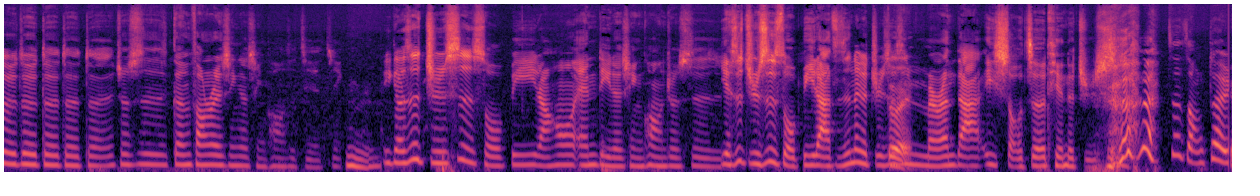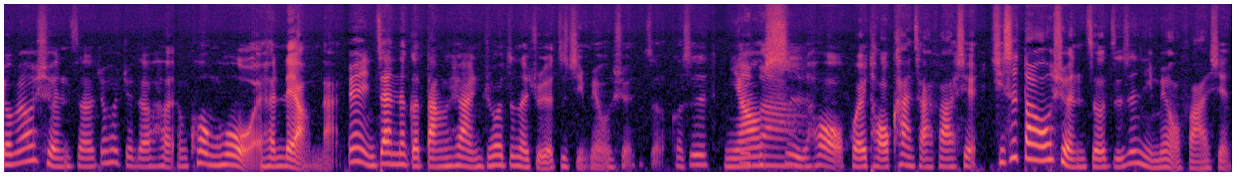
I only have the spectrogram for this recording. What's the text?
对对对对对，就是跟方瑞欣的情况是接近。嗯，一个是局势所逼，然后 Andy 的情况就是也是局势所逼啦，只是那个局势是 Miranda 一手遮天的局势。这种对有没有选择，就会觉得很很困惑，哎，很两难。因为你在那个当下，你就会真的觉得自己没有选择。可是你要事后回头看，才发现其实都有选择，只是你没有发现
